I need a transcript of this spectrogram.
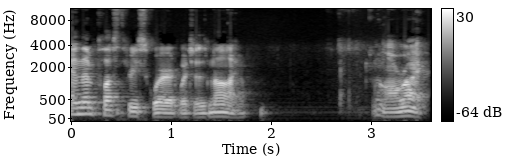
and then plus 3 squared, which is 9. All right.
